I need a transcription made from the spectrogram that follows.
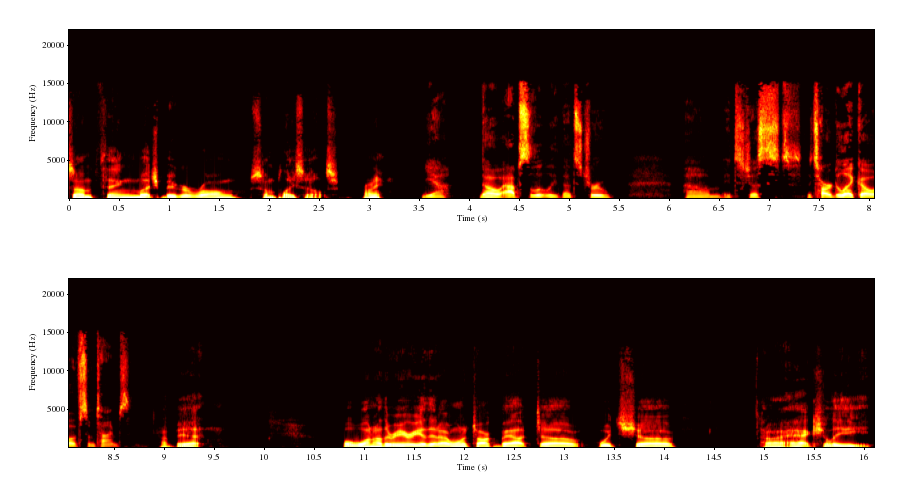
something much bigger wrong someplace else, right? Yeah. No, absolutely. That's true. Um, it's just, it's hard to let go of sometimes. I bet. Well, one other area that I want to talk about, uh, which uh, uh, actually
